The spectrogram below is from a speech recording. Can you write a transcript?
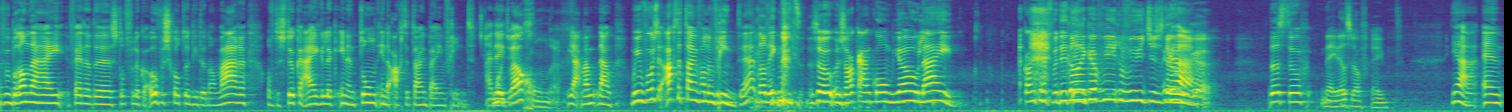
verbrandde hij verder de stoffelijke overschotten die er dan waren, of de stukken eigenlijk, in een ton in de achtertuin bij een vriend. Hij deed wel grondig. Ja, maar nou, moet je je voorstellen, achtertuin van een vriend, hè? Dat ik met zo een zak aankom. Yo, Lei, kan ik even dit Kan in- ik even hier een vuurtje stoken? Ja. Dat is toch Nee, dat is wel vreemd. Ja, en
